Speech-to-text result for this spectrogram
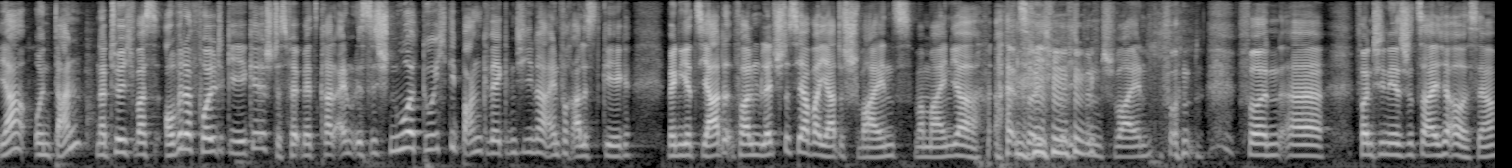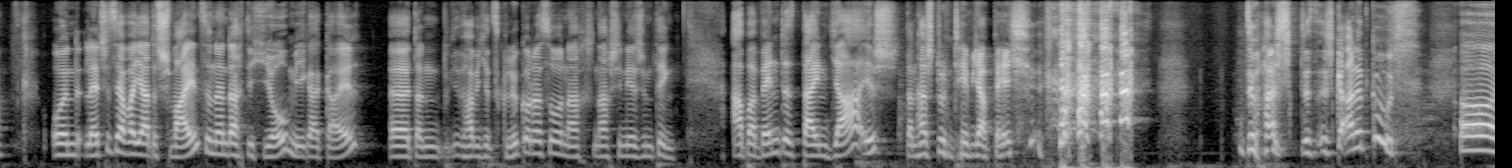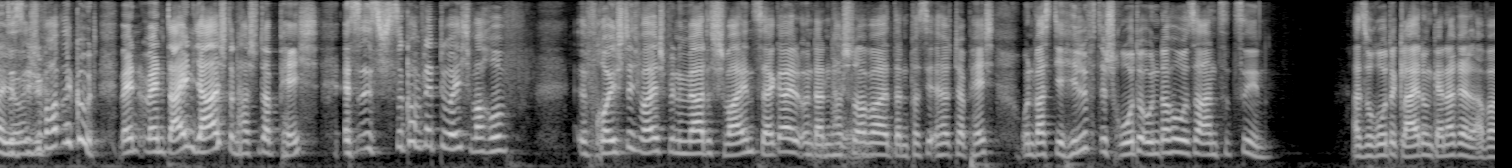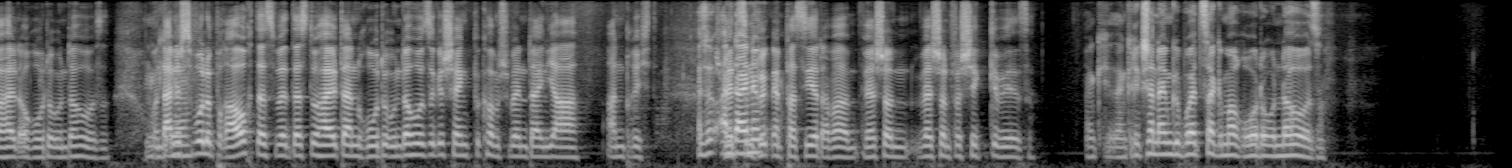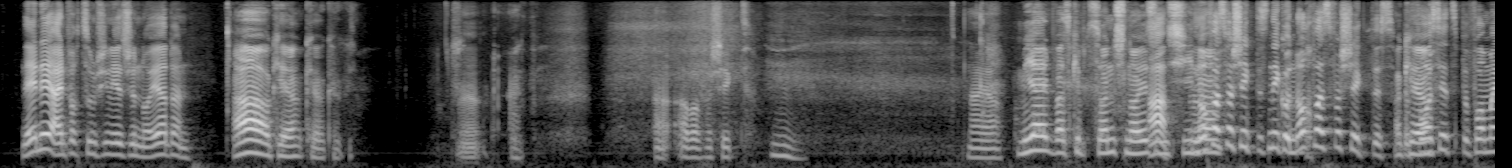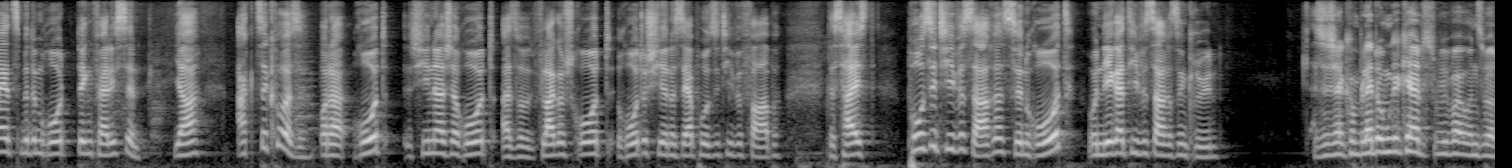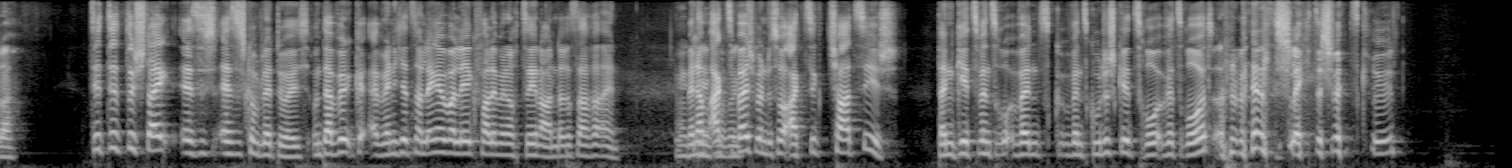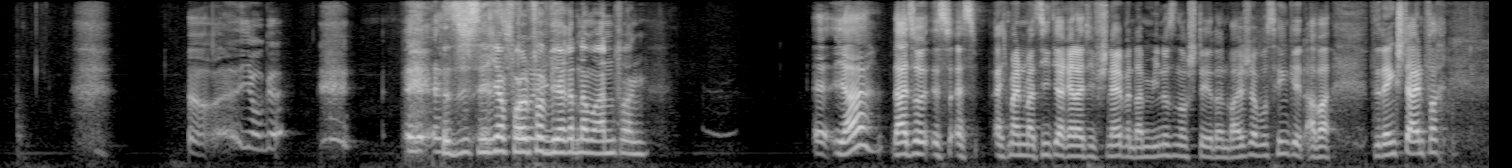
ja, und dann natürlich, was auch wieder voll dagegen ist, das fällt mir jetzt gerade ein, es ist nur durch die Bank weg in China einfach alles dagegen. Wenn jetzt de- vor allem letztes Jahr war Jahr des Schweins, war mein Jahr. Also ich, ich bin ein Schwein von, von, äh, von chinesische Zeichen aus, ja. Und letztes Jahr war Jahr des Schweins und dann dachte ich, yo, mega geil. Äh, dann habe ich jetzt Glück oder so nach, nach chinesischem Ding. Aber wenn das dein Jahr ist, dann hast du in dem Jahr Pech. du hast, das ist gar nicht gut. Oh, Das Junge. ist überhaupt nicht gut. Wenn, wenn dein Jahr ist, dann hast du da Pech. Es ist so komplett durch. Warum? äh, freue ich dich, weil ich bin im Jahr des Schweins, sehr geil. Und dann Okay. hast du aber, dann passiert hast der Pech. Und was dir hilft, ist rote Unterhose anzuziehen. Also rote Kleidung generell, aber halt auch rote Unterhose. Und dann ist es wohl Brauch, dass, wir- dass du halt dann rote Unterhose geschenkt bekommst, wenn dein Jahr anbricht. Also an zum deine. Glück nicht passiert, aber wäre schon, wär schon verschickt gewesen. Okay, dann kriegst du an deinem Geburtstag immer rote Unterhose. Nee, nee, einfach zum chinesischen Neujahr dann. Ah, okay, okay, okay. okay. Ja. Ja, aber verschickt. Hm. Naja. Michael, was gibt's sonst Neues Ah, in China? noch was Verschicktes, Nico, noch was Verschicktes. Okay, jetzt, bevor wir jetzt mit dem Rot-Ding fertig sind. Ja, Aktienkurse. Oder Rot, China ist ja rot, also Flagge ist rot. Rot ist hier eine sehr positive Farbe. Das heißt, positive Sachen sind rot und negative Sachen sind grün. Das ist ja komplett umgekehrt wie bei uns wieder. Du, du, du steig, es, ist, es ist komplett durch. Und da will, wenn ich jetzt noch länger überlege, fallen mir noch zehn andere Sachen ein. Okay, wenn am Aktien. Beispiel, wenn du so Aktiencharts siehst, dann geht's, wenn's, wenn's, wenn's gut ist, geht's wird's rot und wenn's schlecht ist, wird's grün. Oh, Junge. Es- Das ist sicher voll durch. verwirrend am Anfang. Äh, ja, also es, es, ich meine, man sieht ja relativ schnell, wenn da ein Minus noch steht, dann weißt du ja, wo es hingeht. Aber du denkst dir einfach,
